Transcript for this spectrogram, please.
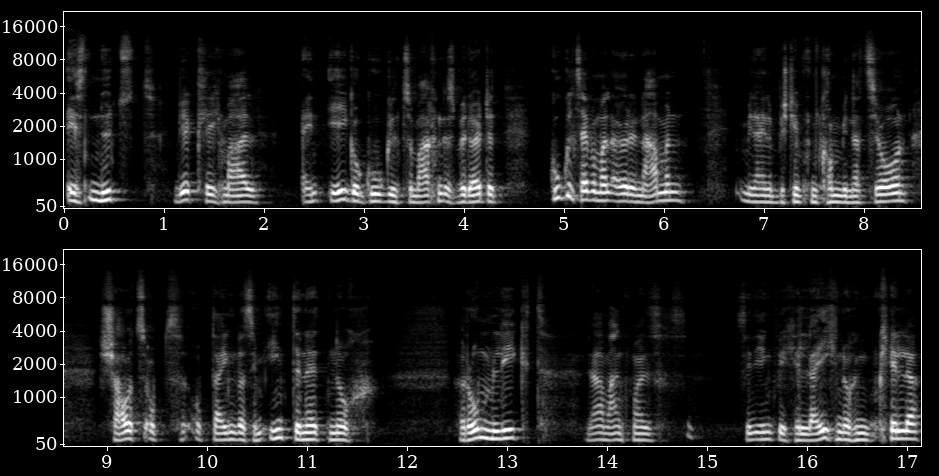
es nützt wirklich mal ein Ego-Googeln zu machen. Das bedeutet, googelt selber mal eure Namen mit einer bestimmten Kombination. Schaut, ob, ob da irgendwas im Internet noch rumliegt. Ja, manchmal sind irgendwelche Leichen noch im Keller,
